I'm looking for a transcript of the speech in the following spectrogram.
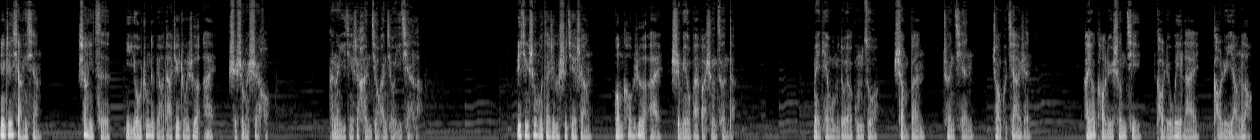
认真想一想，上一次你由衷的表达这种热爱是什么时候？可能已经是很久很久以前了。毕竟生活在这个世界上，光靠热爱是没有办法生存的。每天我们都要工作、上班、赚钱、照顾家人，还要考虑生计、考虑未来、考虑养老，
